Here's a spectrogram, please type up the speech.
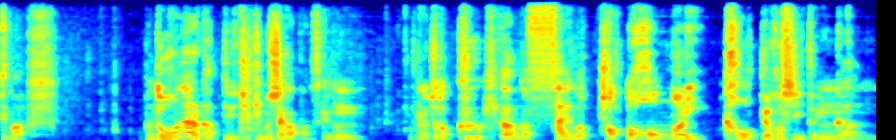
でまあどうなるかっていう実験もしたかったんですけど、うん。なんかちょっと空気感が最後ちょっとほんのり香ってほしいというか、ん。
